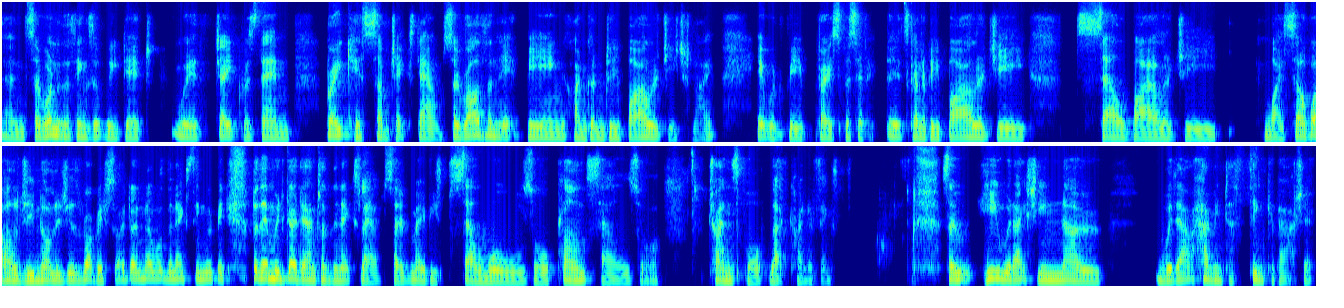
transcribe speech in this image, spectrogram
And so one of the things that we did with Jake was then break his subjects down. So rather than it being, I'm going to do biology tonight, it would be very specific. It's going to be biology, cell biology. My cell biology knowledge is rubbish, so I don't know what the next thing would be. But then we'd go down to the next layer. So maybe cell walls or plant cells or transport, that kind of things. So he would actually know without having to think about it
